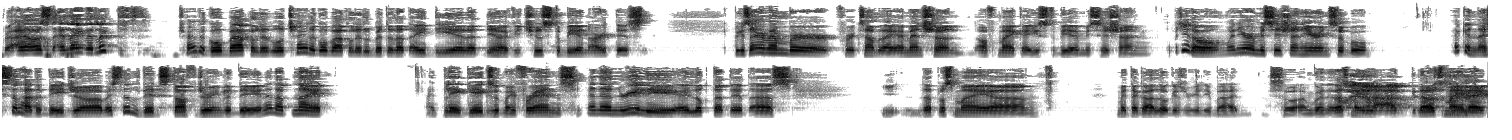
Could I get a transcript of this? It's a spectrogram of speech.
pero I was, I like, I'd like to try to go back a little, we'll try to go back a little bit to that idea that, you know, if you choose to be an artist, because I remember, for example, I, I mentioned off mic, I used to be a musician. But you know, when you're a musician here in Cebu, I can, I still had a day job. I still did stuff during the day. And then at night, I'd play gigs with my friends. And then really, I looked at it as, that was my, um, my Tagalog is really bad. So I'm going to, that's Oh, my yeah. laag. That's my like,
